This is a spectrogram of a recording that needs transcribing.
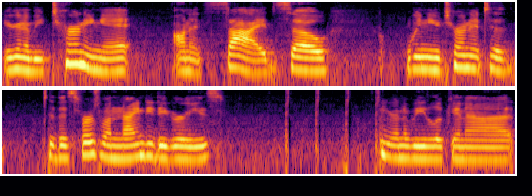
you're going to be turning it on its side. So when you turn it to, to this first one, 90 degrees, you're going to be looking at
